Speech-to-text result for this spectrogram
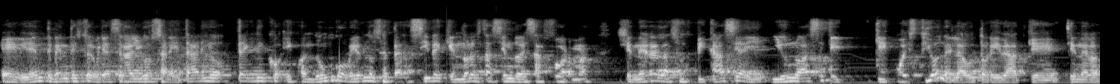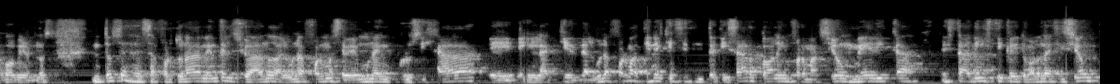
evidentemente esto debería ser algo sanitario, técnico, y cuando un gobierno se percibe que no lo está haciendo de esa forma, genera la suspicacia y uno hace que que cuestione la autoridad que tienen los gobiernos. Entonces, desafortunadamente, el ciudadano de alguna forma se ve en una encrucijada eh, en la que de alguna forma tiene que sintetizar toda la información médica, estadística y tomar una decisión.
